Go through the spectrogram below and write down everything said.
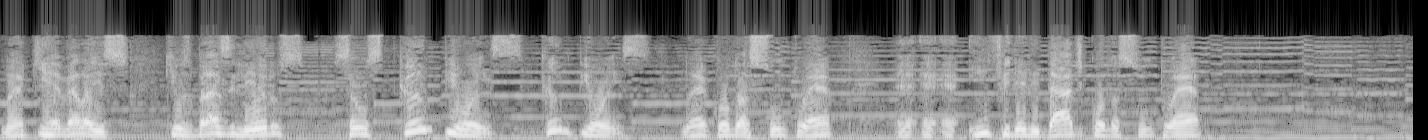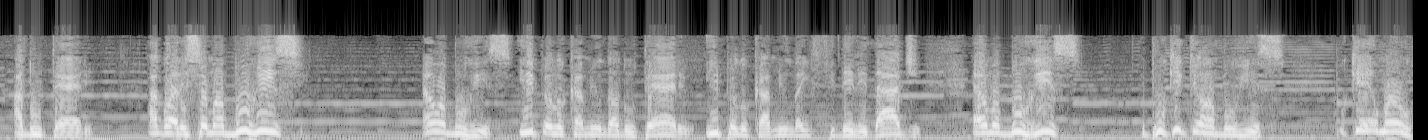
não é que revela isso, que os brasileiros são os campeões, campeões, não é quando o assunto é, é, é, é infidelidade, quando o assunto é adultério. Agora, isso é uma burrice. É uma burrice. Ir pelo caminho do adultério, ir pelo caminho da infidelidade, é uma burrice. E por que, que é uma burrice? Porque, irmão,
